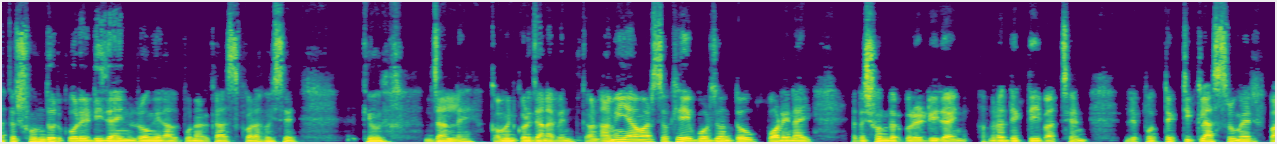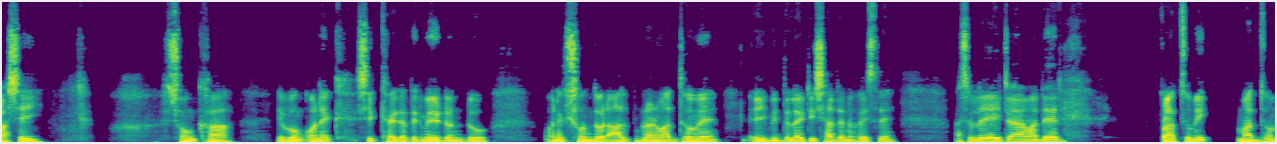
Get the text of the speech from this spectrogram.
এত সুন্দর করে ডিজাইন রঙের আলপনার কাজ করা হয়েছে। কেউ জানলে কমেন্ট করে জানাবেন। কারণ আমি আমার চোখে এ পর্যন্ত পড়ে নাই এত সুন্দর করে ডিজাইন। আপনারা দেখতেই পাচ্ছেন যে প্রত্যেকটি ক্লাসরুমের পাশেই সংখ্যা এবং অনেক শিক্ষায় জাতির মেরুদণ্ড, অনেক সুন্দর আলপনার মাধ্যমে এই বিদ্যালয়টি সাজানো হয়েছে। আসলে এটা আমাদের প্রাথমিক মাধ্যম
